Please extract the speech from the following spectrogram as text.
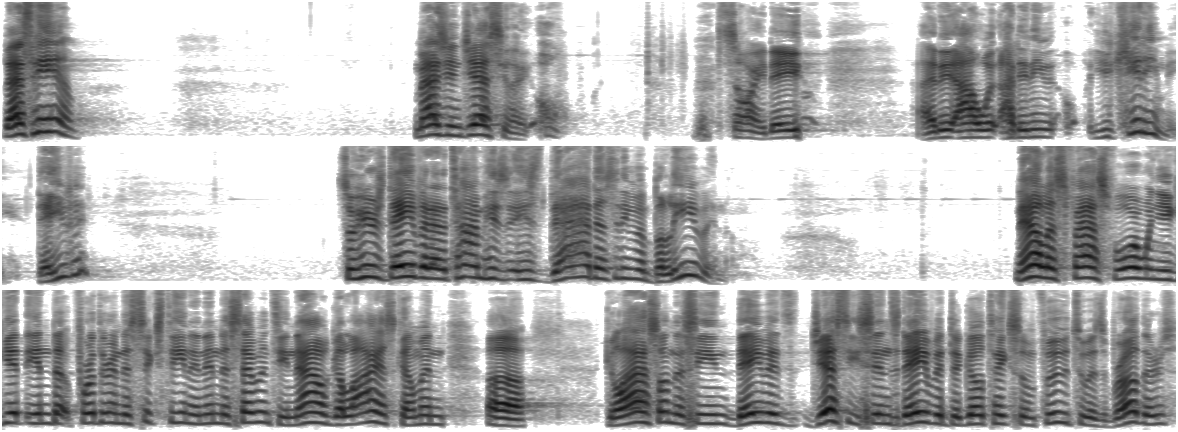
That's him. Imagine Jesse like, oh, sorry, Dave. I, did, I, I didn't even, you kidding me? David? So here's David at a time his, his dad doesn't even believe in him. Now let's fast forward when you get into, further into 16 and into 17. Now Goliath's coming. Uh, Goliath's on the scene. David, Jesse sends David to go take some food to his brothers.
